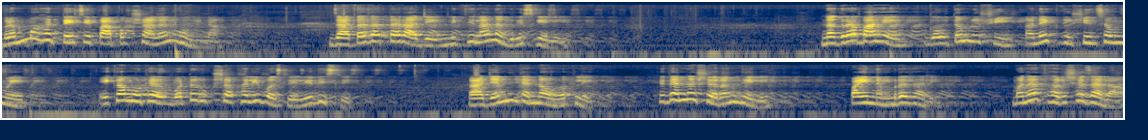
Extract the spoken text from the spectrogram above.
ब्रह्महत्येचे पापक्षालन होईना. जाता जाता राजे मिथिला नगरीस गेले. नगराबाहेर गौतम ऋषी अनेक ऋषींसमवेत एका मोठ्या वटवृक्षाखाली बसलेले दिसले. राजांनी त्यांना ओळखले. ते त्यांना शरण गेले. पायी नम्र झाले. मनात हर्ष झाला.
